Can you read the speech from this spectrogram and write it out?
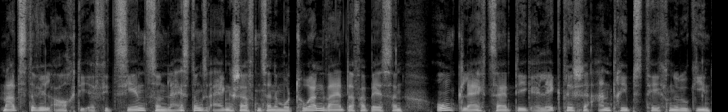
Mazda will auch die Effizienz und Leistungseigenschaften seiner Motoren weiter verbessern und gleichzeitig elektrische Antriebstechnologien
